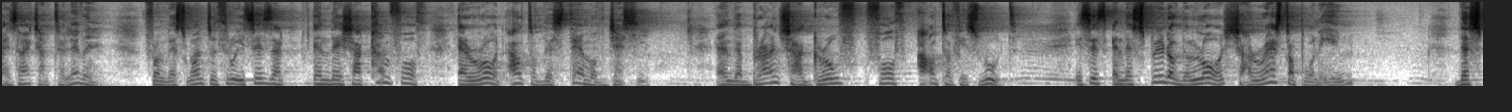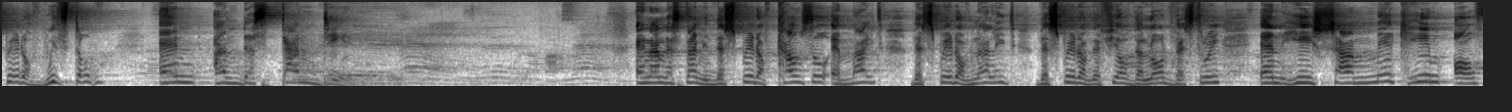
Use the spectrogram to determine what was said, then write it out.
Isaiah chapter 11, from verse 1 to 3, it says that, And there shall come forth a rod out of the stem of Jesse, and the branch shall grow forth out of his root. It says, And the Spirit of the Lord shall rest upon him, the Spirit of wisdom and understanding. And understanding the spirit of counsel and might, the spirit of knowledge, the spirit of the fear of the Lord, verse 3 and he shall make him of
